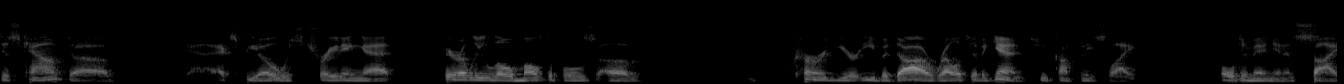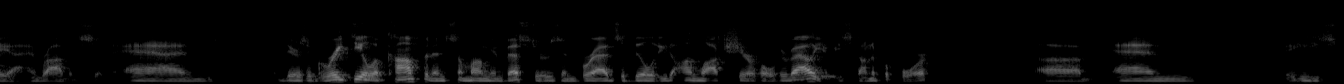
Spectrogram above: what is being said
discount. Uh, XPO was trading at fairly low multiples of current year EBITDA relative again to companies like Old Dominion and Saia and Robinson. And there's a great deal of confidence among investors in Brad's ability to unlock shareholder value. He's done it before. Um, and he's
